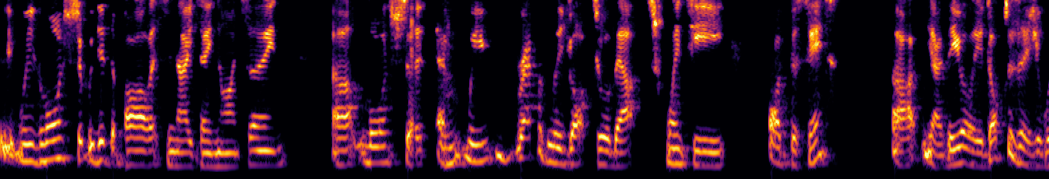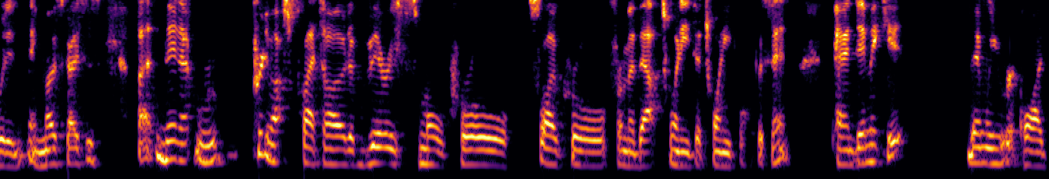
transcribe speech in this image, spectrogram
we launched it. We did the pilots in eighteen nineteen, uh, launched it, and we rapidly got to about twenty odd percent. Uh, you know, the early adopters, as you would in, in most cases. Uh, then it r- pretty much plateaued a very small crawl, slow crawl from about 20 to 24%. Pandemic hit. Then we required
